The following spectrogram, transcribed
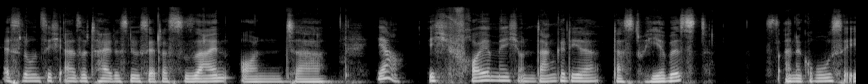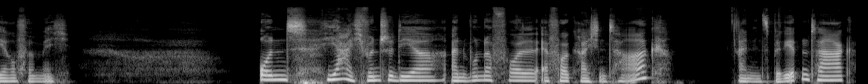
Es lohnt sich also Teil des Newsletters zu sein und äh, ja, ich freue mich und danke dir, dass du hier bist. Ist eine große Ehre für mich. Und ja, ich wünsche dir einen wundervoll erfolgreichen Tag einen inspirierten Tag,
